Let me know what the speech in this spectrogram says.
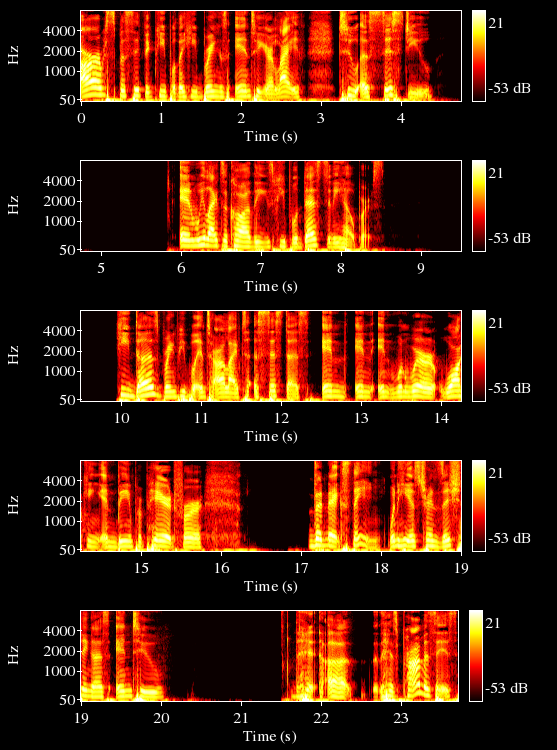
are specific people that he brings into your life to assist you. And we like to call these people destiny helpers he does bring people into our life to assist us in in in when we're walking and being prepared for the next thing. When he is transitioning us into the, uh, his promises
